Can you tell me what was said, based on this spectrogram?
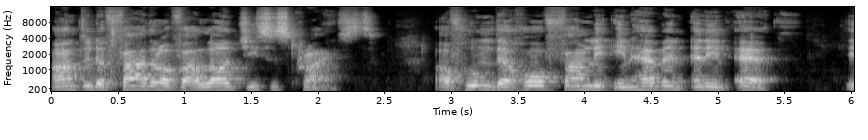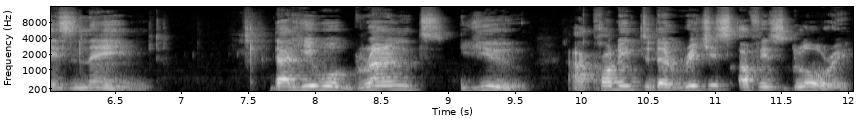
unto the Father of our Lord Jesus Christ, of whom the whole family in heaven and in earth is named, that he will grant you, according to the riches of his glory,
